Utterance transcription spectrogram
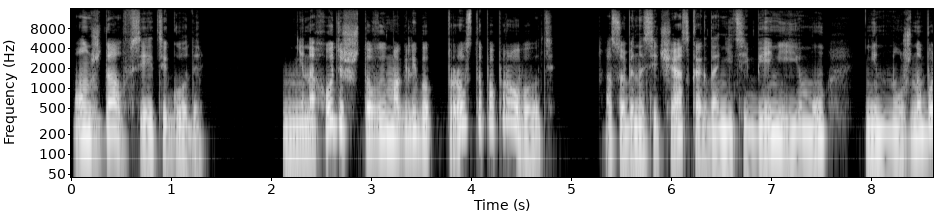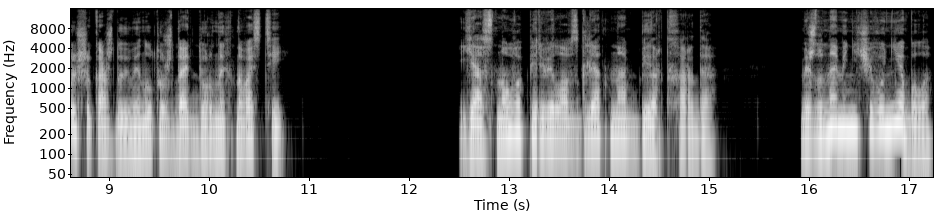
Он ждал все эти годы. Не находишь, что вы могли бы просто попробовать? Особенно сейчас, когда ни тебе, ни ему не нужно больше каждую минуту ждать дурных новостей. Я снова перевела взгляд на Бертхарда. Между нами ничего не было,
